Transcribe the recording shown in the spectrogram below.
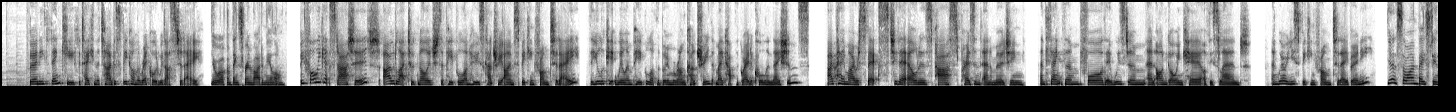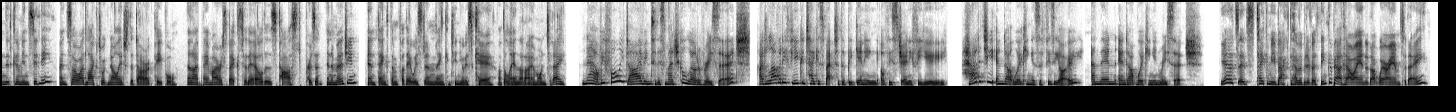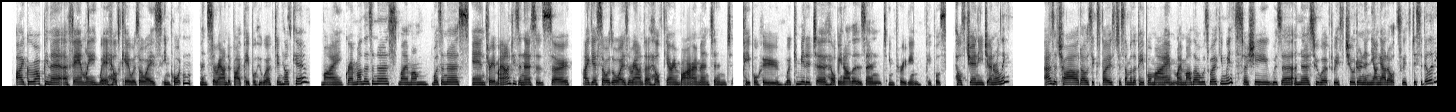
Bernie, thank you for taking the time to speak on the record with us today. You're welcome. Thanks for inviting me along. Before we get started, I would like to acknowledge the people on whose country I'm speaking from today the Yalukit Willam people of the Boon Wurrung country that make up the Greater Kulin Nations. I pay my respects to their elders, past, present, and emerging, and thank them for their wisdom and ongoing care of this land. And where are you speaking from today, Bernie? Yeah, so I'm based in Lidcombe in Sydney, and so I'd like to acknowledge the Darug people, and I pay my respects to their elders, past, present, and emerging, and thank them for their wisdom and continuous care of the land that I am on today. Now, before we dive into this magical world of research, I'd love it if you could take us back to the beginning of this journey for you. How did you end up working as a physio and then end up working in research? Yeah, it's it's taken me back to have a bit of a think about how I ended up where I am today. I grew up in a, a family where healthcare was always important and surrounded by people who worked in healthcare. My grandmother's a nurse, my mum was a nurse, and three of my aunties are nurses. So I guess I was always around a healthcare environment and people who were committed to helping others and improving people's health journey generally as a child, I was exposed to some of the people my, my mother was working with. So she was a, a, nurse who worked with children and young adults with disability.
